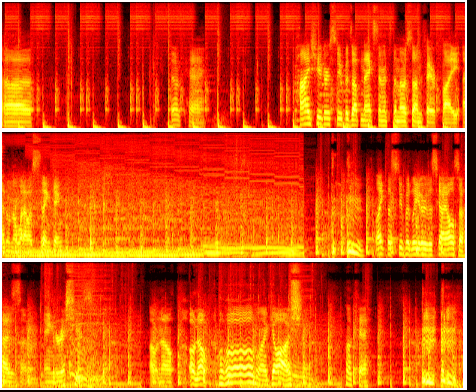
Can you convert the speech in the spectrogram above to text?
Uh. Okay. Pie Shooter Stupid's up next, and it's the most unfair fight. I don't know what I was thinking. Like the stupid leader, this guy also has um, anger issues. Oh no. Oh no! Oh my gosh! Okay.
